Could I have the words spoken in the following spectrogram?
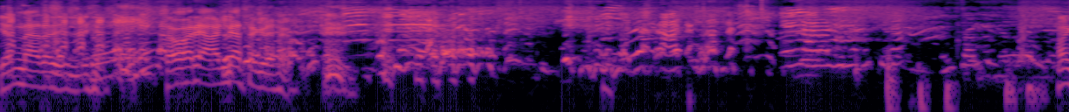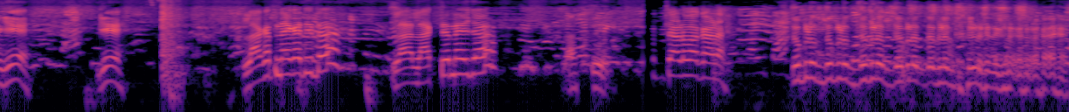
यांना आता सवारे आडल्या सगळ्या. हा घे घे लागत नाही का तिथं? ला लागते नाही याच्यावर लागते। चाडवा काढा दुगडुक दुगडुक दुगडुक दुगडुक दुगडुक दुगडुक दुगडुक।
